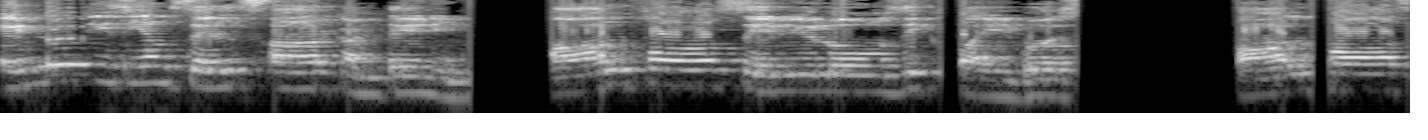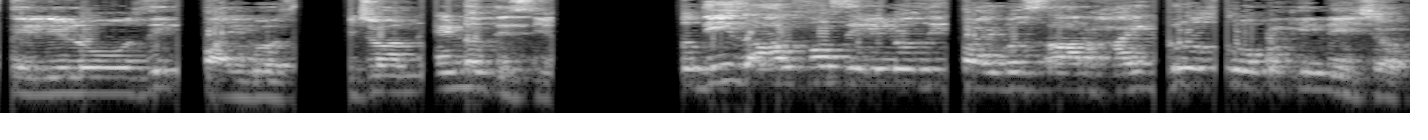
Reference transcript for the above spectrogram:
endothecium cells are containing alpha cellulosic fibers. Alpha cellulosic fibers. Which one? Endothecium. So these alpha cellulosic fibers are hygroscopic in nature.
